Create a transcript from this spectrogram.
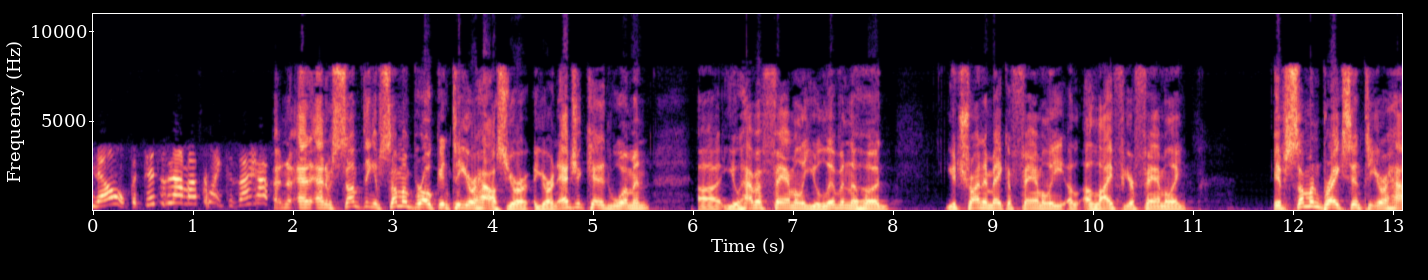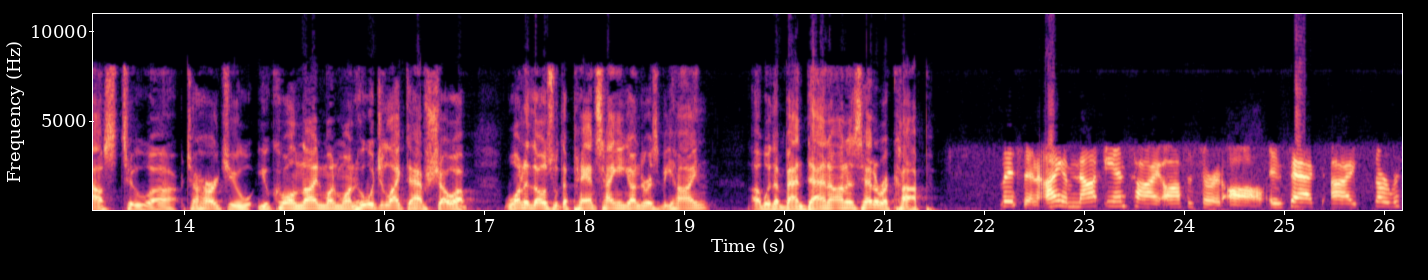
No, but this is not my point because I have And, and, and if something, if someone broke into your house, you're you're an educated woman, uh, you have a family, you live in the hood, you're trying to make a family, a, a life for your family. If someone breaks into your house to uh, to hurt you, you call nine one one. Who would you like to have show up? One of those with the pants hanging under his behind, uh, with a bandana on his head, or a cop? Listen, I am not anti-officer at all. In fact, I service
